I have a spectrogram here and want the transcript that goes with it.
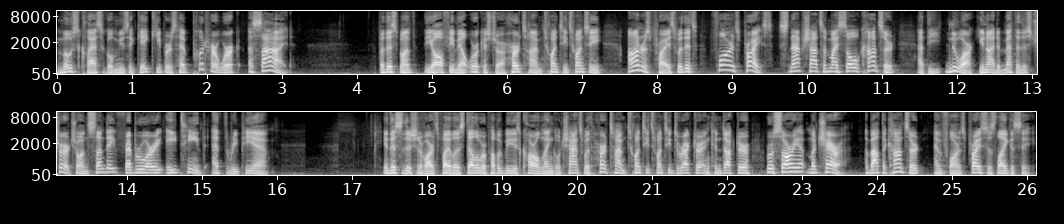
most classical music gatekeepers have put her work aside. But this month, the all female orchestra, Her Time 2020, honors Price with its Florence Price Snapshots of My Soul concert at the Newark United Methodist Church on Sunday, February 18th at 3 p.m. In this edition of Arts Playlist, Delaware Public Media's Carl Lengel chats with Her Time 2020 director and conductor Rosaria Macera about the concert and Florence Price's legacy.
